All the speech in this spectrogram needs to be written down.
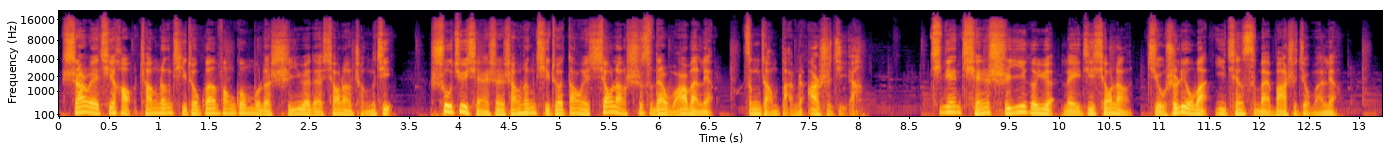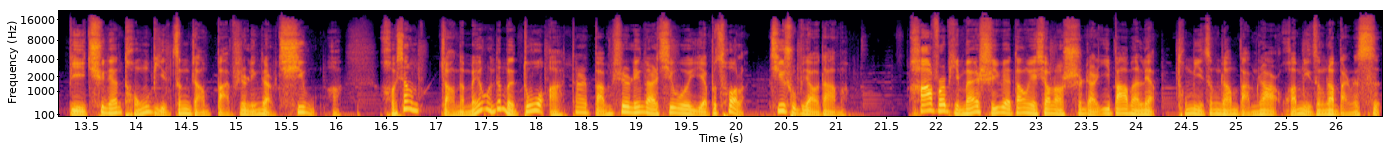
十二月七号，长城汽车官方公布了十一月的销量成绩，数据显示，长城汽车单月销量十四点五二万辆，增长百分之二十几啊。今年前十一个月累计销量九十六万一千四百八十九万辆。比去年同比增长百分之零点七五啊，好像涨得没有那么多啊，但是百分之零点七五也不错了，基数比较大嘛。哈弗品牌十一月当月销量十点一八万辆，同比增长百分之二，环比增长百分之四。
